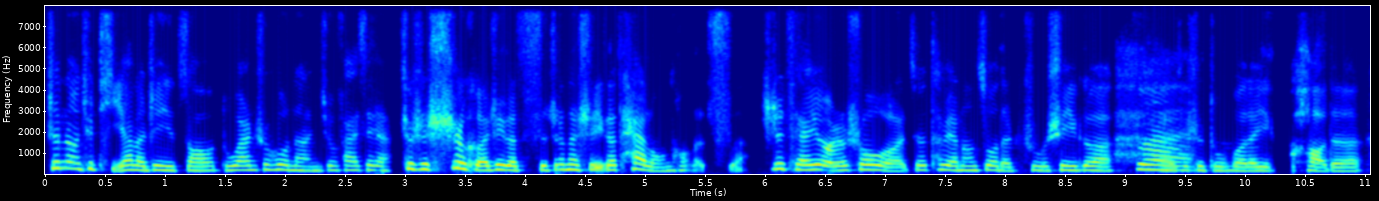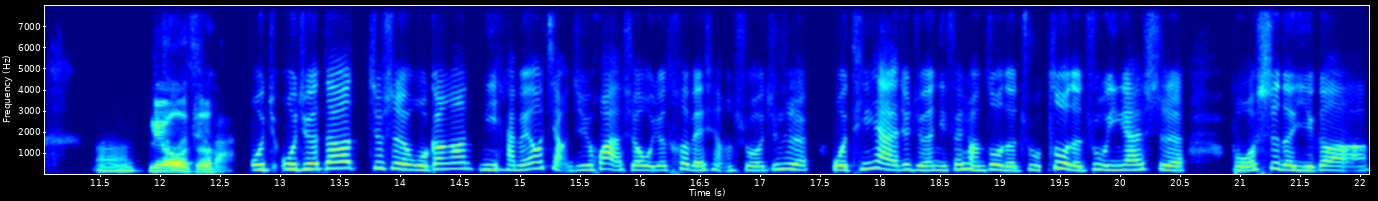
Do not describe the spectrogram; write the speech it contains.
真正去体验了这一遭，读完之后呢，你就发现，就是“适合”这个词真的是一个太笼统的词。之前有人说我就特别能坐得住，是一个对，就是读博的一个好的嗯特质吧。我我觉得就是我刚刚你还没有讲这句话的时候，我就特别想说，就是我听下来就觉得你非常坐得住，坐得住应该是博士的一个。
